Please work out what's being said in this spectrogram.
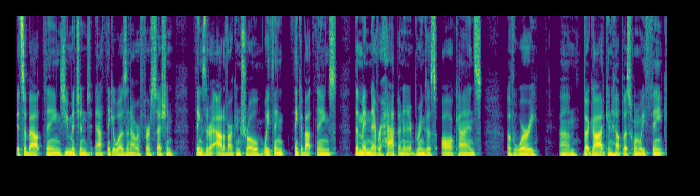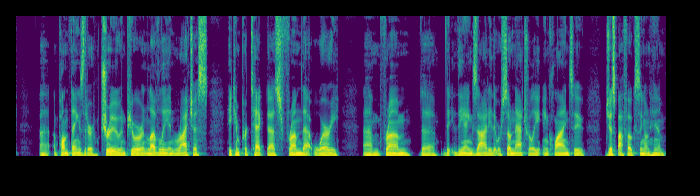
it's about things you mentioned. And I think it was in our first session, things that are out of our control. We think think about things that may never happen, and it brings us all kinds of worry. Um, but God can help us when we think uh, upon things that are true and pure and lovely and righteous. He can protect us from that worry, um, from the, the the anxiety that we're so naturally inclined to, just by focusing on Him.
